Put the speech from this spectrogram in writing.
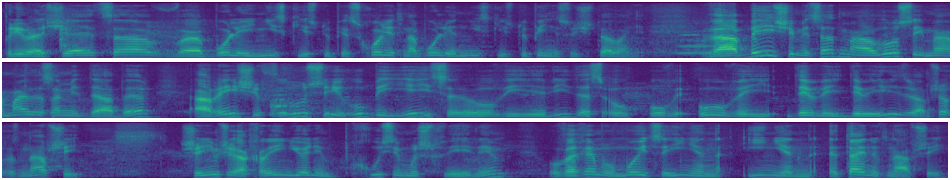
превращается в более низкие ступени, сходит на более низкие ступени существования. И а рейши флусы и губи ейсер увиридас увиридас вамшоха знавший шенимших ахраин йоним пхусим ушфелем, увахем инен инен тайнук навший,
